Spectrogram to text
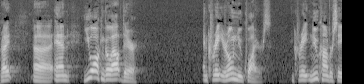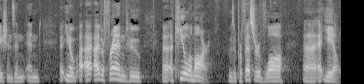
right? Uh, and you all can go out there and create your own new choirs and create new conversations. And, and you know, I, I, have a friend who, uh, Akhil Amar, who's a professor of law uh, at Yale.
